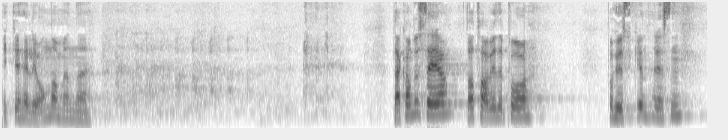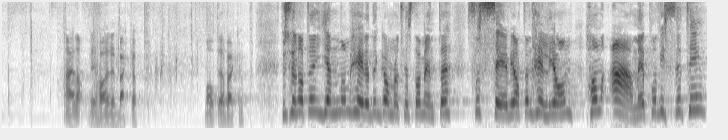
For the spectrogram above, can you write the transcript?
Ikke Hellige ånd, da, men eh, Der kan du se, ja. Da tar vi det på, på husken, resten. Nei da, vi har backup. Må alltid ha backup. Du skjønner at Gjennom hele Det gamle testamentet så ser vi at Den hellige ånd han er med på visse ting.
